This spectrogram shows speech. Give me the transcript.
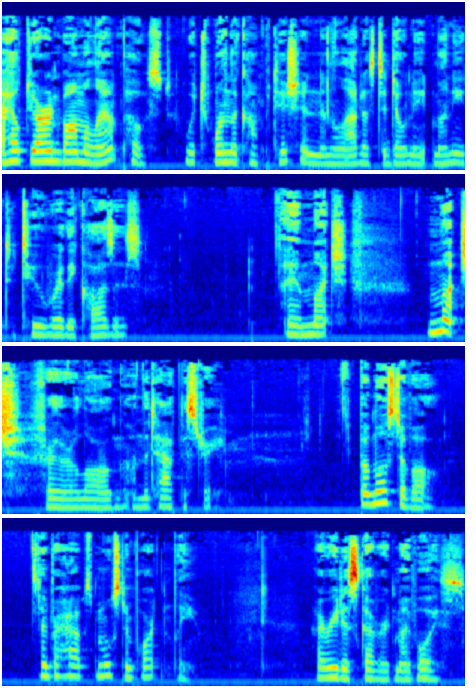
I helped yarn bomb a lamppost, which won the competition and allowed us to donate money to two worthy causes. I am much, much further along on the tapestry. But most of all, and perhaps most importantly, I rediscovered my voice.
